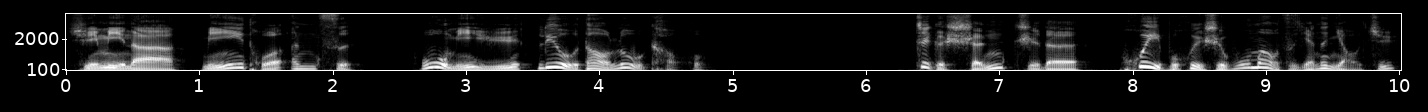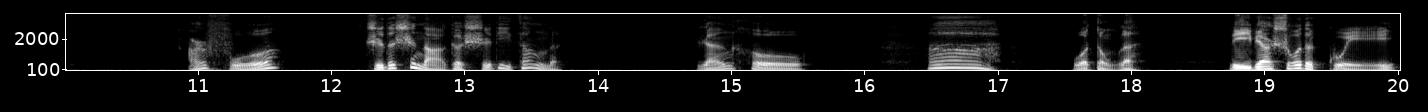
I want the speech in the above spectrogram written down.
寻觅那弥陀恩赐，误迷于六道路口。这个神指的会不会是乌帽子岩的鸟居？而佛指的是哪个石地藏呢？然后，啊，我懂了，里边说的鬼，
